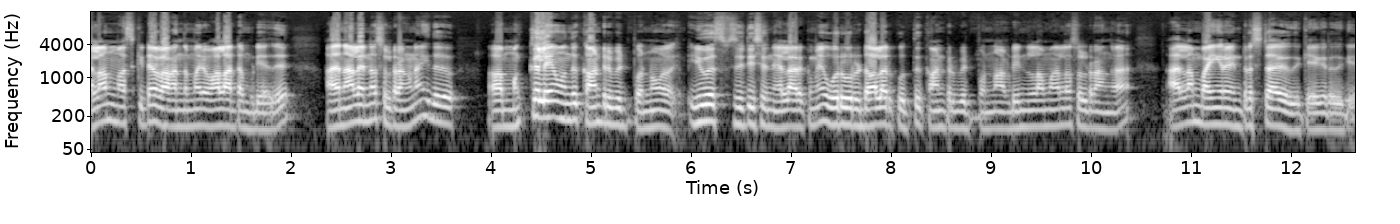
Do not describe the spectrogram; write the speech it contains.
எலான் மாஸ்கிட்ட அந்த மாதிரி வாலாட்ட முடியாது. அதனால் என்ன சொல்கிறாங்கன்னா இது மக்களே வந்து கான்ட்ரிபியூட் பண்ணும். யூஎஸ் சிட்டிசன் எல்லாருக்குமே ஒரு ஒரு டாலர் கொடுத்து கான்ட்ரிபியூட் பண்ணும் அப்படின்லாம் மாதிரிலாம் சொல்கிறாங்க அதெல்லாம் பயங்கர இன்ட்ரெஸ்டாக இருக்குது கேட்குறதுக்கு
